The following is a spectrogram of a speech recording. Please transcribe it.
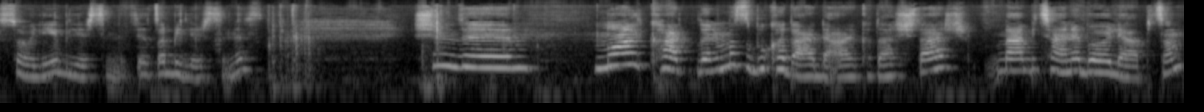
söyleyebilirsiniz, yazabilirsiniz. Şimdi Noel kartlarımız bu kadardı arkadaşlar. Ben bir tane böyle yaptım.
